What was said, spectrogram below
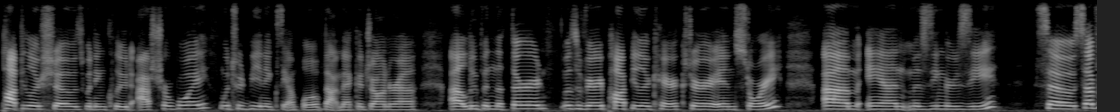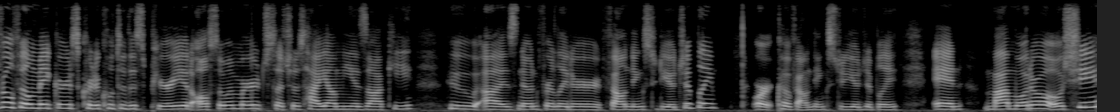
popular shows would include Astro Boy, which would be an example of that mecha genre. Uh, Lupin the Third was a very popular character in story, um, and Mazinger Z. So, several filmmakers critical to this period also emerged, such as Hayao Miyazaki, who uh, is known for later founding Studio Ghibli, or co founding Studio Ghibli, and Mamoru Oshii,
